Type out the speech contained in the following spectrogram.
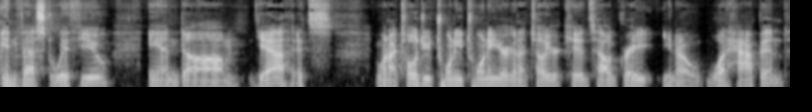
invest with you. And um, yeah, it's when I told you 2020, you're going to tell your kids how great, you know, what happened.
